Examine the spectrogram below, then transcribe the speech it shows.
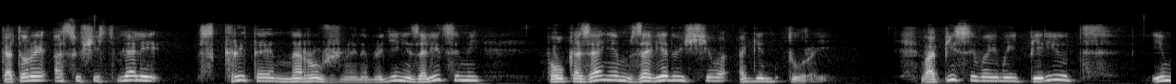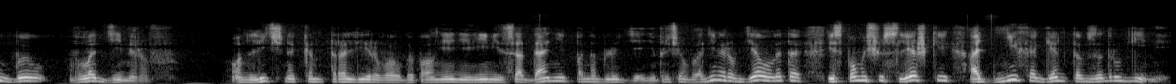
которые осуществляли скрытое наружное наблюдение за лицами по указаниям заведующего агентурой. В описываемый период им был Владимиров. Он лично контролировал выполнение ими заданий по наблюдению. Причем Владимиров делал это и с помощью слежки одних агентов за другими.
